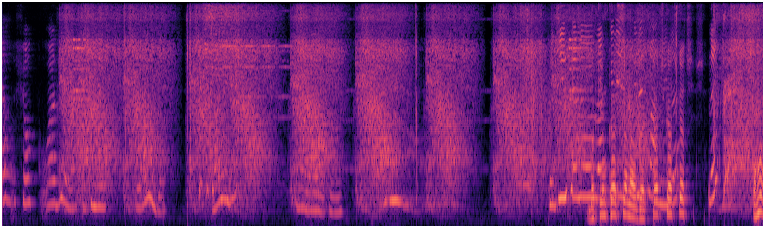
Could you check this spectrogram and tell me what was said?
Sende şok vardı ya. İçinde var mıydı? Var mıydı? Ha var tamam. Peki sen de o Bakayım kaç tane alacak. Kaç kaç kaç. Ne? Aha.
